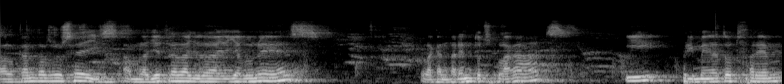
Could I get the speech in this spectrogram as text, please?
el cant dels ocells amb la lletra de, Lledoners, la cantarem tots plegats i primer de tot farem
